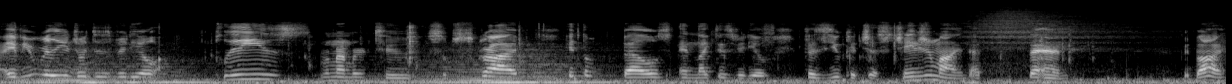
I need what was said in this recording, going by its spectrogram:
If you really enjoyed this video, please remember to subscribe, hit the bells, and like this video because you could just change your mind at the end. Goodbye.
